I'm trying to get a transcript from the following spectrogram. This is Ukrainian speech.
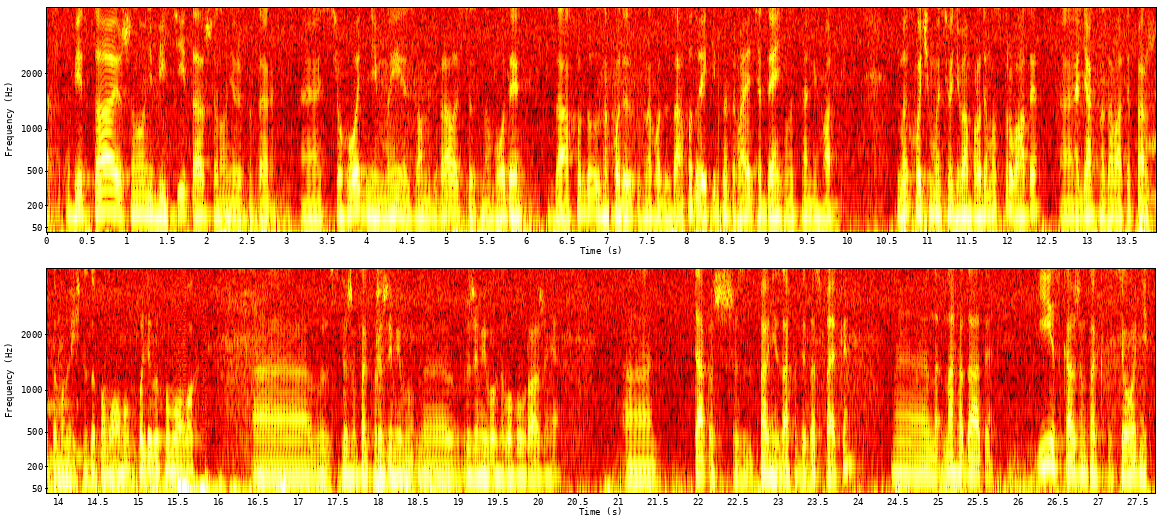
Так, вітаю, шановні бійці та шановні репортери. Е, Сьогодні ми з вами зібралися з нагоди заходу, з нагоди, з нагоди заходу, який називається День у Національній гвардії. Ми хочемо сьогодні вам продемонструвати, е, як надавати першу домедичну допомогу в польових умовах, е, скажімо так, в режимі, в- режимі вогневого ураження. Також певні заходи безпеки нагадати. І, скажімо так, сьогодні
